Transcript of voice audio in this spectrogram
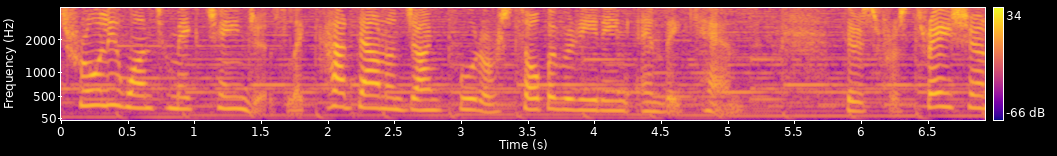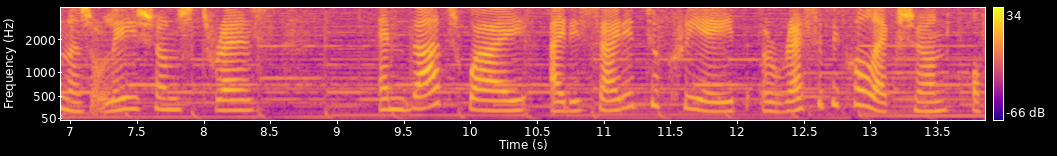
truly want to make changes, like cut down on junk food or stop overeating, and they can't. There's frustration, isolation, stress, and that's why I decided to create a recipe collection of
